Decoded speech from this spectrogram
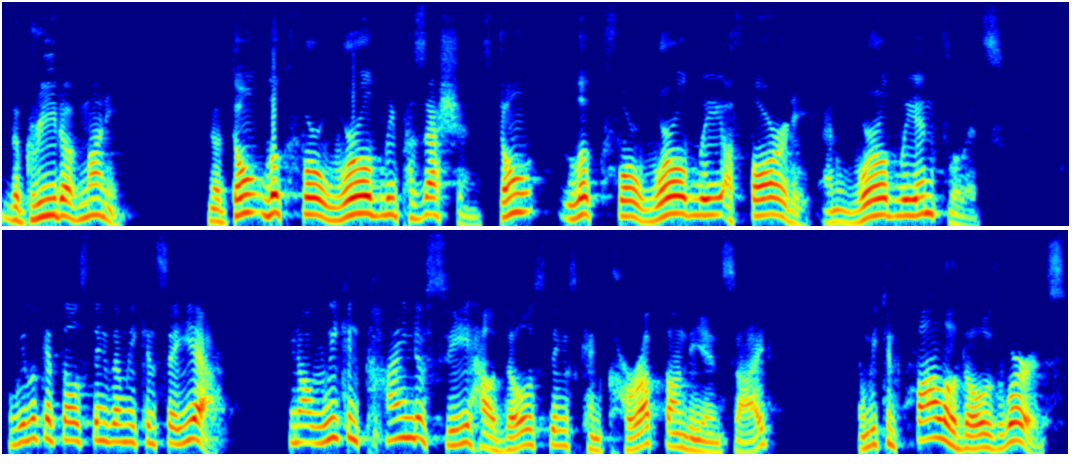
the greed of money. You know, don't look for worldly possessions. Don't look for worldly authority and worldly influence. And we look at those things and we can say, yeah, you know, we can kind of see how those things can corrupt on the inside, and we can follow those words.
